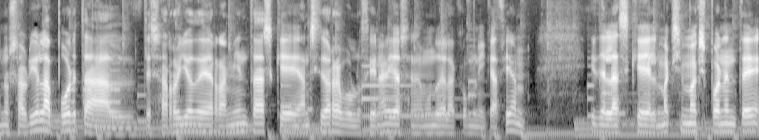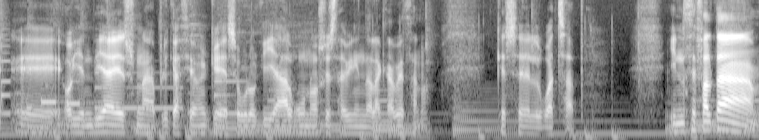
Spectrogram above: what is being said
nos abrió la puerta al desarrollo de herramientas que han sido revolucionarias en el mundo de la comunicación y de las que el máximo exponente eh, hoy en día es una aplicación que seguro que ya a algunos está viniendo a la cabeza, ¿no? que es el WhatsApp. Y no hace falta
